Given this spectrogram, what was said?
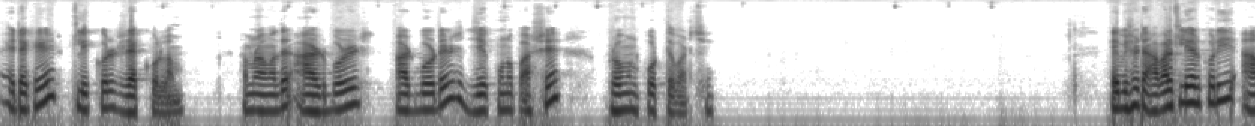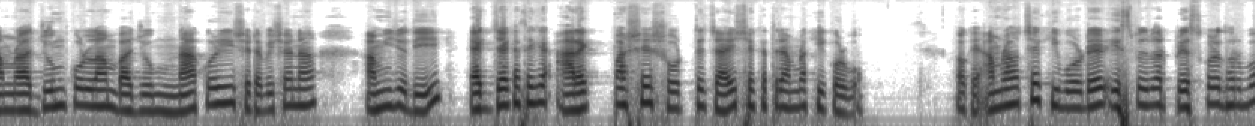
এটাকে ক্লিক করে ড্র্যাগ করলাম। আমরা আমাদের আর্টবোর্ডের আর্টবোর্ডের যে কোনো পাশে ভ্রমণ করতে পারছি। এই বিষয়টা আবার ক্লিয়ার করি, আমরা জুম করলাম বা জুম না করি সেটা বিষয় না। আমি যদি এক জায়গা থেকে আরেক পাশে সরতে চাই, সেক্ষেত্রে আমরা কি করব? ওকে আমরা হচ্ছে কিবোর্ডের স্পেস বার প্রেস করে ধরবো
